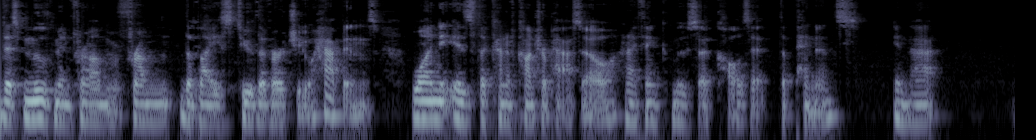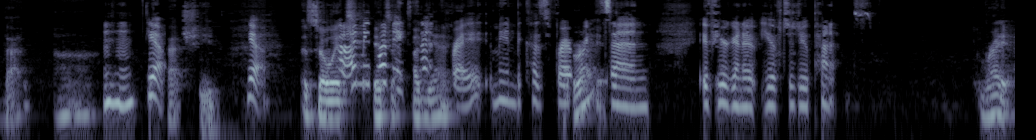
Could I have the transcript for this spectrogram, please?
this movement from from the vice to the virtue happens. One is the kind of contrapasso, and I think Musa calls it the penance in that that uh, mm-hmm. yeah that sheet. Yeah. So it's. I mean it's, that makes again, sense, right? I mean because for every right. sin, if you're gonna, you have to do penance. Right,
